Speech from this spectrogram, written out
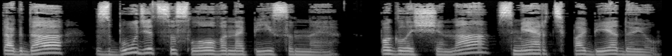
тогда сбудется слово написанное «Поглощена смерть победою».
